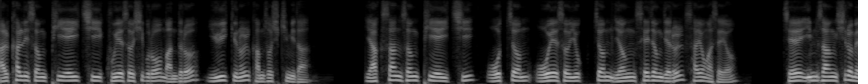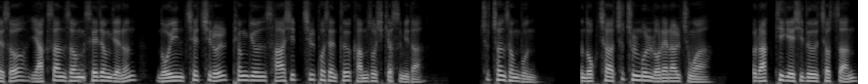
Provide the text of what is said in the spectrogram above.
알칼리성 pH 9에서 10으로 만들어 유익균을 감소시킵니다. 약산성 pH 5.5에서 6.0 세정제를 사용하세요. 제 임상 실험에서 약산성 세정제는 노인 채취를 평균 47% 감소시켰습니다. 추천 성분 녹차 추출물 노레날 중화 락틱 애시드 젖산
